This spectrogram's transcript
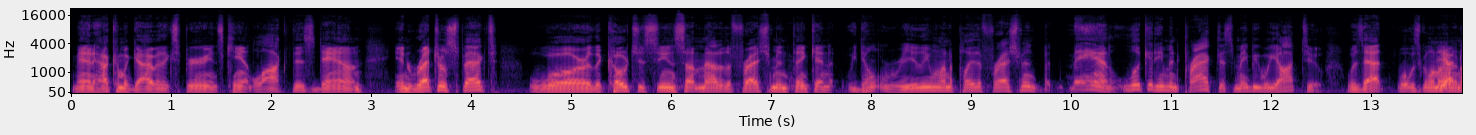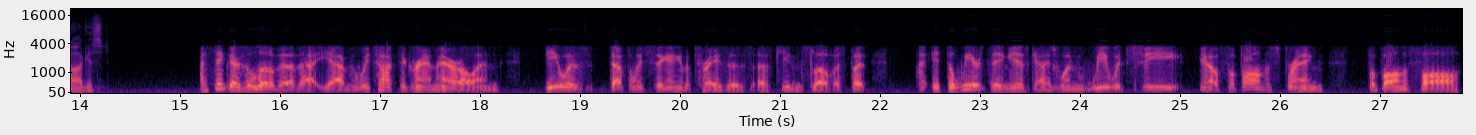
man, how come a guy with experience can't lock this down? In retrospect, were the coaches seeing something out of the freshman thinking, we don't really want to play the freshman, but man, look at him in practice. Maybe we ought to. Was that what was going on yeah. in August? I think there's a little bit of that, yeah. I mean, we talked to Graham Harrell, and he was definitely singing the praises of Kedon Slovis. But it, the weird thing is, guys, when we would see, you know, football in the spring, football in the fall,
